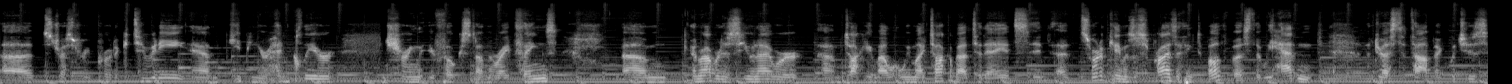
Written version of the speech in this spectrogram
uh, stress free productivity, and keeping your head clear, ensuring that you're focused on the right things. Um, and Robert, as you and I were um, talking about what we might talk about today, it uh, sort of came as a surprise, I think, to both of us that we hadn't addressed the topic which is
